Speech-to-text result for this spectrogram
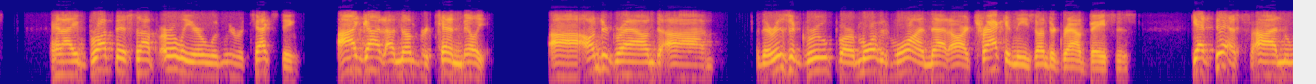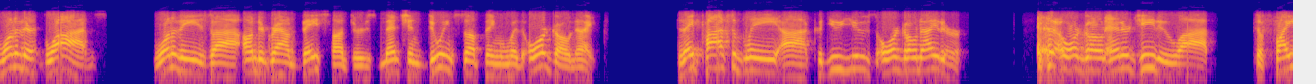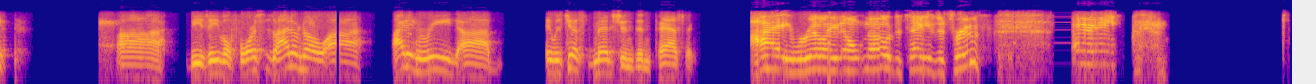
And I brought this up earlier when we were texting. I got a number 10 million. Uh, underground, uh, there is a group or more than one that are tracking these underground bases. Get this on one of their blogs, one of these uh, underground base hunters mentioned doing something with orgonite. Do they possibly, uh, could you use orgonite or orgone energy to uh, to fight uh, these evil forces? I don't know. Uh, I didn't read. Uh, it was just mentioned in passing. I really don't know to tell you the truth. I,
